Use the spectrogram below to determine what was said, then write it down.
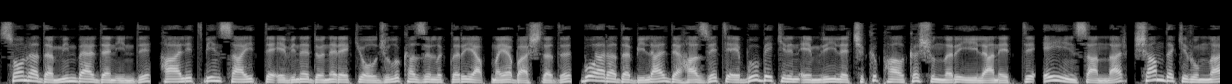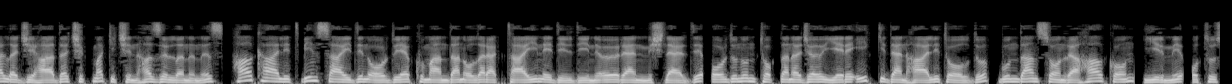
sonra da minberden indi, Halit bin Said de evine dönerek yolculuk hazırlıkları yapmaya başladı, bu arada Bilal de Hazreti Ebu Bekir'in emriyle çıkıp halka şunları ilan etti, ey insanlar, Şam'daki Rumlarla cihada çıkmak için hazırlanınız, halk Halit bin Said'in orduya kumandan olarak tayin edildiğini öğrenmişlerdi, ordunun toplanacağı yere ilk giden Halit oldu, bundan sonra halk 10, 20, 30,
